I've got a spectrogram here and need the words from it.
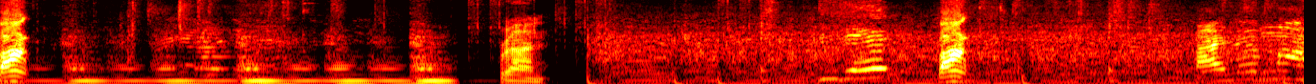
Bonk. Run. ดีเด็ด Bonk. ตายเริ่มใหม่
